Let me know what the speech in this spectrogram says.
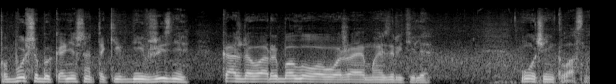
Побольше бы, конечно, таких дней в жизни каждого рыболова, уважаемые зрители. Очень классно.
